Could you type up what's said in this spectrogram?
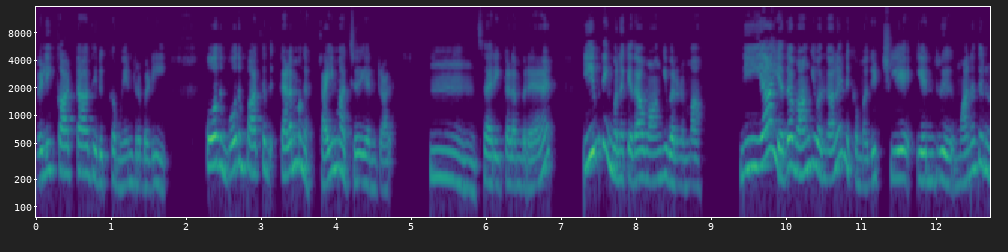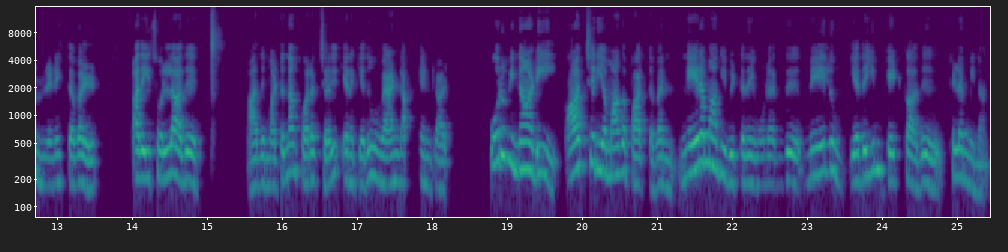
வெளிக்காட்டாதிருக்க முயன்றபடி போதும் போதும் பார்த்தது. கிளம்புங்க. டைம் ஆச்சு என்றாள். ம் சரி கிளம்புறேன். ஈவினிங் உனக்கு ஏதாவது வாங்கி வரணுமா? நீயா? எதை வாங்கி வந்தாலும் எனக்கு மகிழ்ச்சியே என்று மனதில் நினைத்தவள் அதை சொல்லாது. அது மட்டும்தான் குறைச்சல். எனக்கு எதுவும் வேண்டாம் என்றாள். ஒரு வினாடி ஆச்சரியமாக பார்த்தவன் நேரமாகி விட்டதை உணர்ந்து மேலும் எதையும் கேட்காது கிளம்பினான்.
